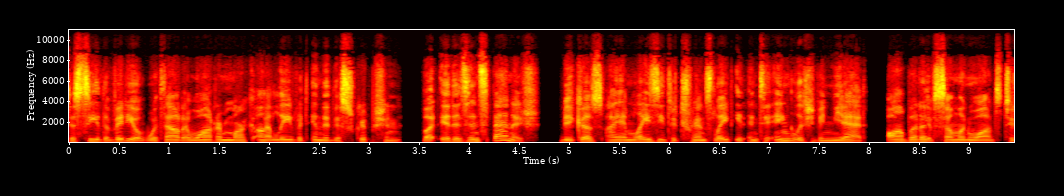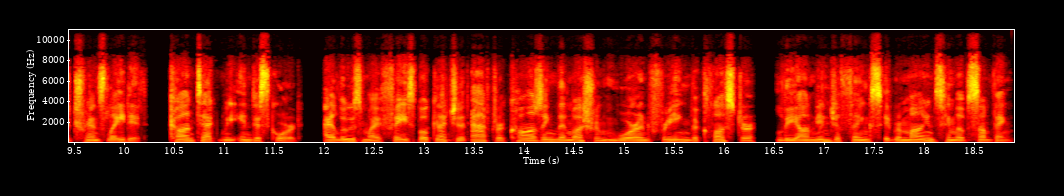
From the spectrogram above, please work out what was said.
to see the video without a watermark I'll leave it in the description, but it is in Spanish, because I am lazy to translate it into English vignette, ah but if someone wants to translate it, contact me in Discord, I lose my Facebook account after causing the mushroom war and freeing the cluster, Leon Ninja thinks it reminds him of something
